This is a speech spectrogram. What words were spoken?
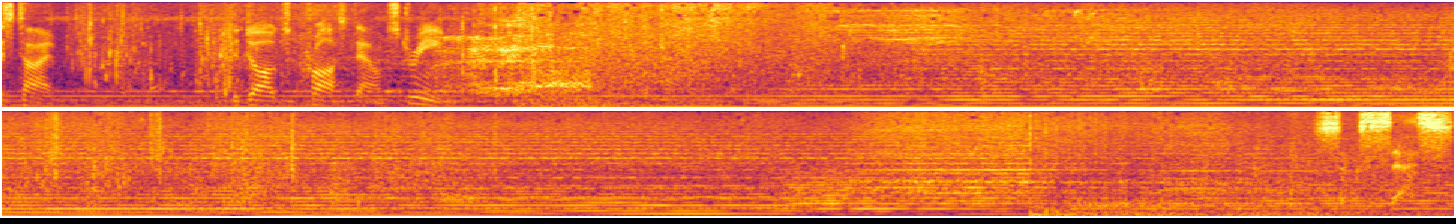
this time. The dogs crossed downstream. Success.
